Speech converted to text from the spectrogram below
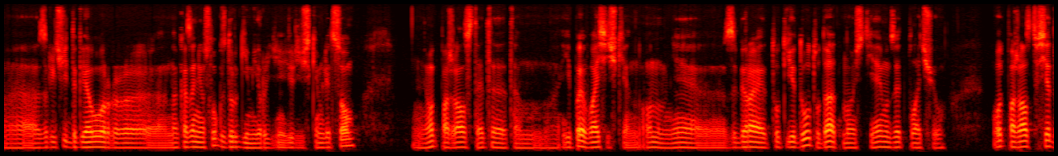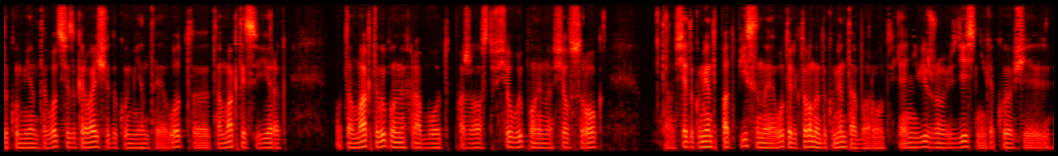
э, заключить договор э, на оказание услуг с другим юридическим лицом. Вот, пожалуйста, это там ИП Васечкин, он мне забирает тут еду, туда относит, я ему за это плачу. Вот, пожалуйста, все документы, вот все закрывающие документы, вот э, там акты сверок, вот там акты выполненных работ, пожалуйста, все выполнено, все в срок. Там все документы подписаны, вот электронный документооборот. Я не вижу здесь никакой вообще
